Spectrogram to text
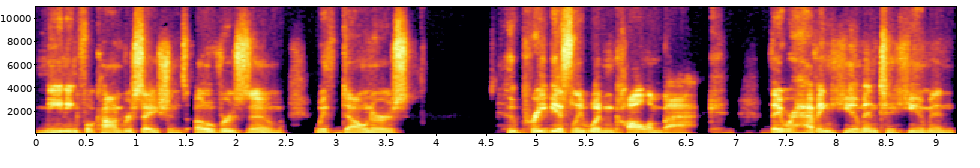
meaningful conversations over Zoom with donors who previously wouldn't call them back. Mm-hmm. They were having human to human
